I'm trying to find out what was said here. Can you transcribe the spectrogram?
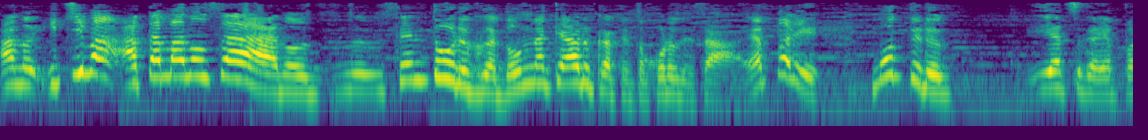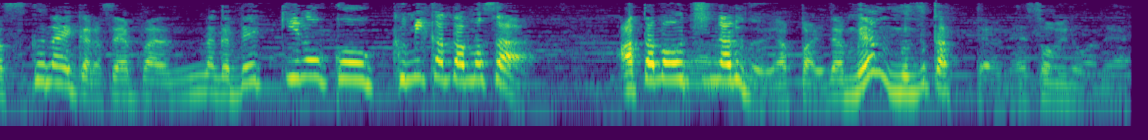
あの、一番頭のさ、あの、戦闘力がどんだけあるかってところでさ、やっぱり、持ってるやつがやっぱ少ないからさ、やっぱ、なんかデッキのこう、組み方もさ、頭打ちになるのよ、やっぱり。だから、やっぱ難かったよね、そういうのはね。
